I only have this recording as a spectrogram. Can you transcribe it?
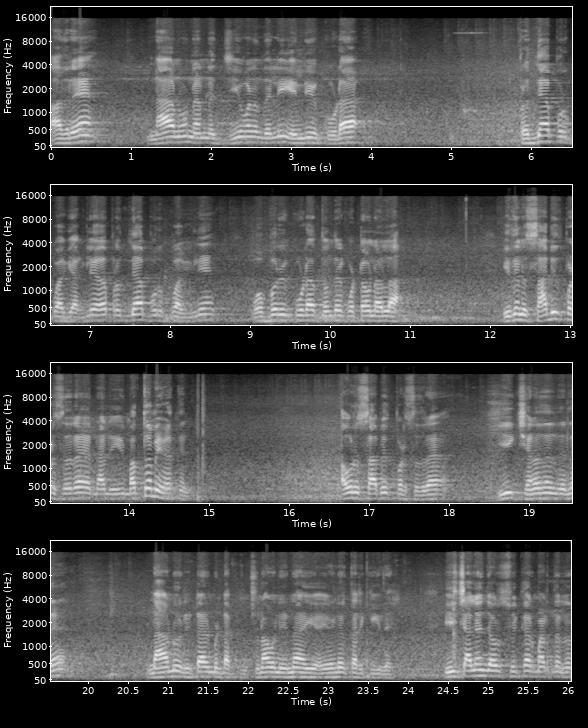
ಆದರೆ ನಾನು ನನ್ನ ಜೀವನದಲ್ಲಿ ಎಲ್ಲಿಯೂ ಕೂಡ ಪ್ರಜ್ಞಾಪೂರ್ವಕವಾಗಿ ಆಗಲಿ ಅಪ್ರಜ್ಞಾಪೂರ್ವಕವಾಗಲಿ ಒಬ್ಬರಿಗೂ ಕೂಡ ತೊಂದರೆ ಕೊಟ್ಟವನಲ್ಲ. ಇದನ್ನು ಸಾಬೀತುಪಡಿಸಿದ್ರೆ ನಾನು ಮತ್ತೊಮ್ಮೆ ಹೇಳ್ತೇನೆ. ಅವರು ಸಾಬೀತುಪಡಿಸಿದ್ರೆ ಈ ಕ್ಷಣದಿಂದಲೇ ನಾನು ರಿಟೈರ್ಮೆಂಟ್ ಆಗ್ತೀನಿ. ಚುನಾವಣೆಯನ್ನು ಏಳನೇ ತಾರೀಕಿಗಿದೆ. ಈ ಚಾಲೆಂಜ್ ಅವರು ಸ್ವೀಕಾರ ಮಾಡ್ತಾರೆ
